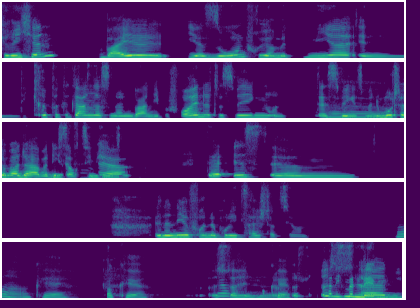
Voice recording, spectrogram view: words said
Griechin, weil ihr Sohn früher mit mir in die Krippe gegangen ist und dann waren die befreundet deswegen und deswegen ist meine Ah, Mutter aber immer da, aber die ist auch ziemlich der? Der ist ähm, in der Nähe von der Polizeistation. Ah, okay. Okay. Ist Ja, da hinten. okay. Ist, Kann ich mitleben. Äh.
